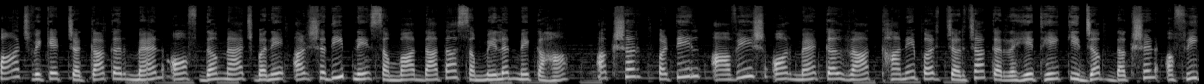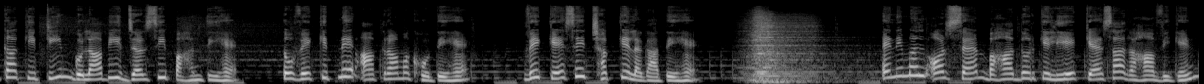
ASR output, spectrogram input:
पाँच विकेट चटकाकर मैन ऑफ़ द मैच बने अर्शदीप ने संवाददाता सम्मेलन में कहा, अक्षर पटेल आवेश और मैं कल रात खाने पर चर्चा कर रहे थे कि जब दक्षिण अफ्रीका की टीम गुलाबी जर्सी पहनती है तो वे कितने आक्रामक होते हैं, वे कैसे छक्के लगाते हैं। एनिमल और सैम बहादुर के लिए कैसा रहा वीकेंड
